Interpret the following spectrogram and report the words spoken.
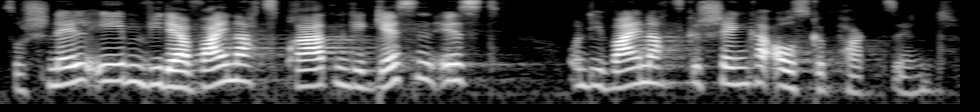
so schnell eben wie der Weihnachtsbraten gegessen ist und die Weihnachtsgeschenke ausgepackt sind.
